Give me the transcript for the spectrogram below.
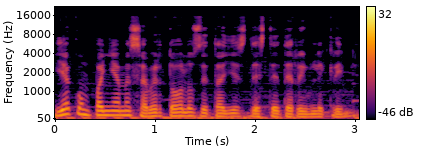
y acompáñame a saber todos los detalles de este terrible crimen.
